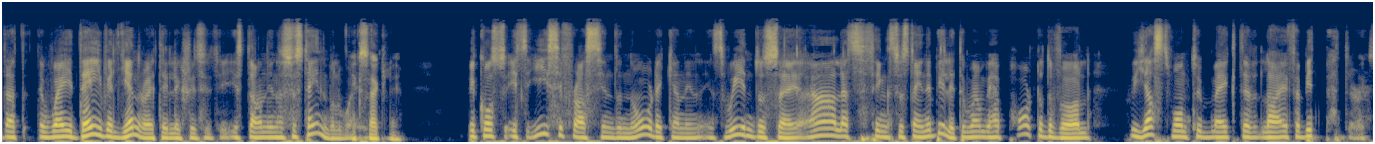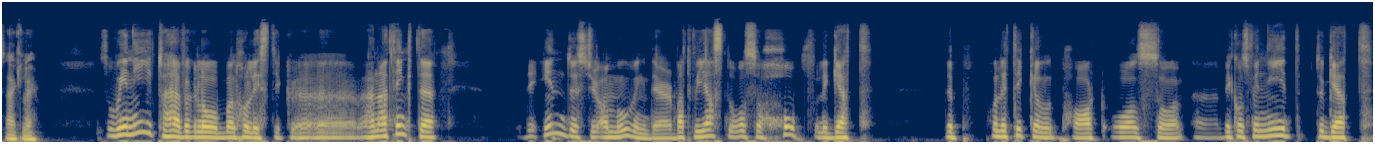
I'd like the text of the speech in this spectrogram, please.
that the way they will generate electricity is done in a sustainable way? Exactly. Because it's easy for us in the Nordic and in, in Sweden to say, ah, let's think sustainability when we have part of the world who just want to make their life a bit better. Exactly. So we need to have a global, holistic, uh, and I think the the industry are moving there, but we just also hopefully get the political part also uh, because we need to get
